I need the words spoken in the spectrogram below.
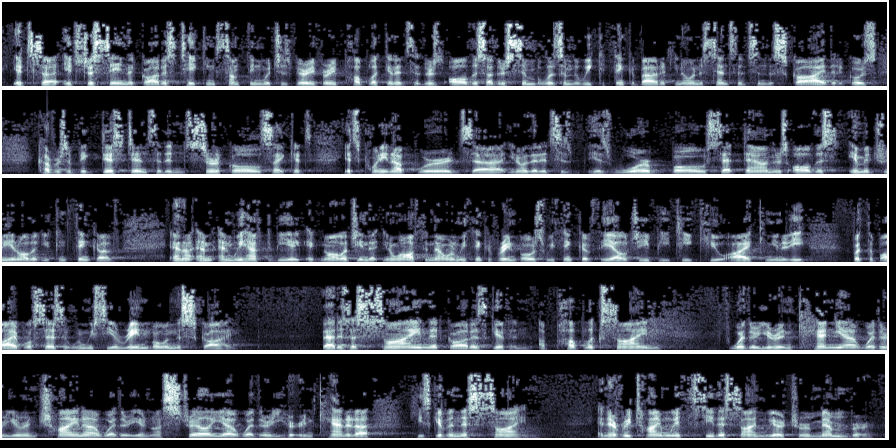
It's, uh, it's just saying that God is taking something which is very, very public, and it's, there's all this other symbolism that we could think about it, you know, in a sense that it's in the sky, that it goes, covers a big distance, that it encircles, like it's, it's pointing upwards, uh, you know, that it's his, his war bow set down. There's all this imagery and all that you can think of. And, and, and we have to be acknowledging that, you know, often now when we think of rainbows, we think of the LGBTQI community, but the Bible says that when we see a rainbow in the sky, that is a sign that God has given, a public sign, whether you're in Kenya, whether you're in China, whether you're in Australia, whether you're in Canada, He's given this sign. And every time we see this sign, we are to remember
